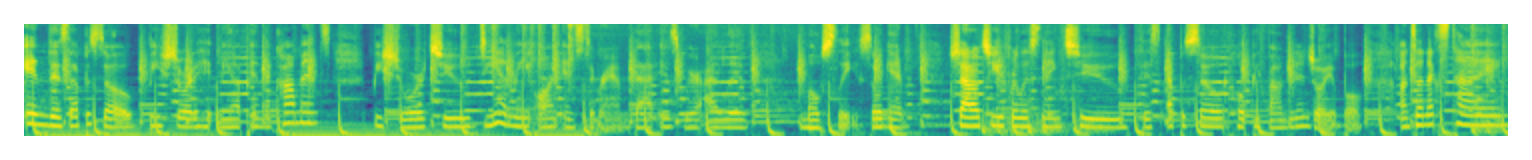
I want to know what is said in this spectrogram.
in this episode, be sure to hit me up in the comments. Be sure to DM me on Instagram. That is where I live mostly. So, again, shout out to you for listening to this episode. Hope you found it enjoyable. Until next time.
